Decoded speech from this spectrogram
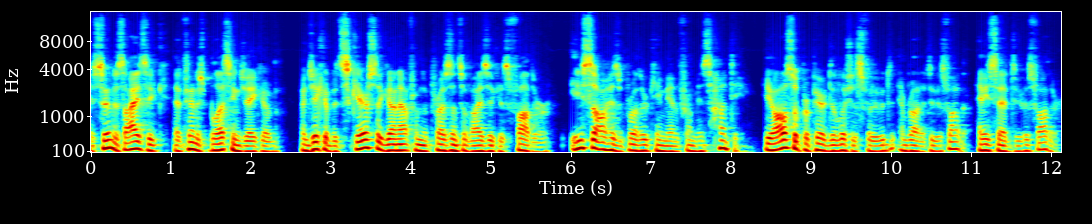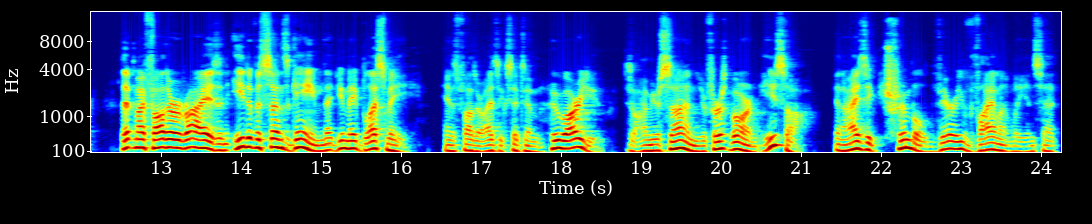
As soon as Isaac had finished blessing Jacob, when Jacob had scarcely gone out from the presence of Isaac his father, Esau his brother came in from his hunting. He also prepared delicious food and brought it to his father. And he said to his father, Let my father arise and eat of his son's game, that you may bless me. And his father Isaac said to him, Who are you? So I'm your son, your firstborn, Esau. Then Isaac trembled very violently and said,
